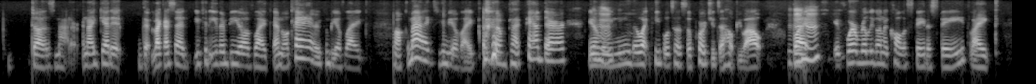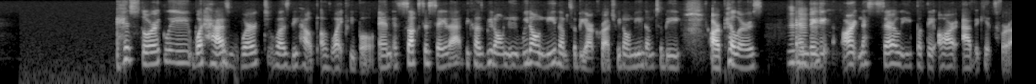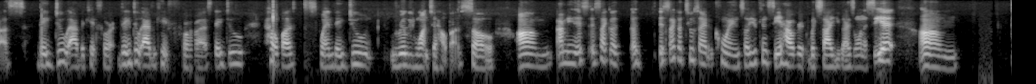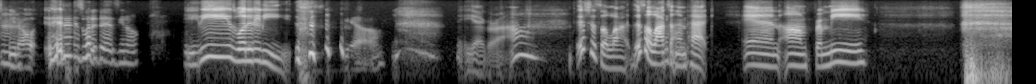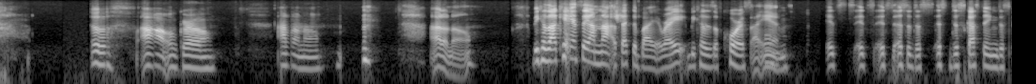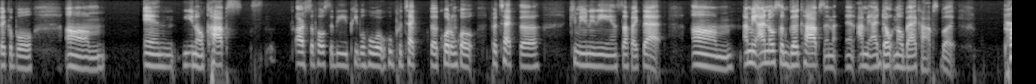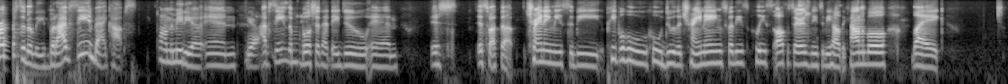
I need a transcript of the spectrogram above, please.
does matter and i get it That, like I said, you could either be of like MLK or you can be of like Malcolm X. You can be of like Black Panther. You don't mm-hmm. really need the white people to support you to help you out. But mm-hmm. if we're really gonna call a spade a spade, like historically what has worked was the help of white people. And it sucks to say that because we don't need we don't need them to be our crutch. We don't need them to be our pillars. Mm-hmm. and they aren't necessarily but they are advocates for us. They do advocate for they do advocate for us. They do help us when they do really want to help us. So um i mean it's it's like a, a it's like a two-sided coin so you can see how which side you guys want to see it um mm. you know it is what it is you know it is what it is yeah yeah girl um, it's just a lot it's a lot mm-hmm. to unpack and um for me Ugh, oh girl. I don't know. I don't know. Because I can't say I'm not affected by it, right? Because of course I mm. am. Mm. It's it's it's it's a dis- it's disgusting, despicable um and you know, cops are supposed to be people who who protect the quote unquote protect the community and stuff like that. Um I mean, I know some good cops and and I mean, I don't know bad cops, but personally, but I've seen bad cops on the media and yeah. I've seen the bullshit that they do and it's it's fucked up. Training needs to be people who who do the trainings for these police officers need to be held accountable. Like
